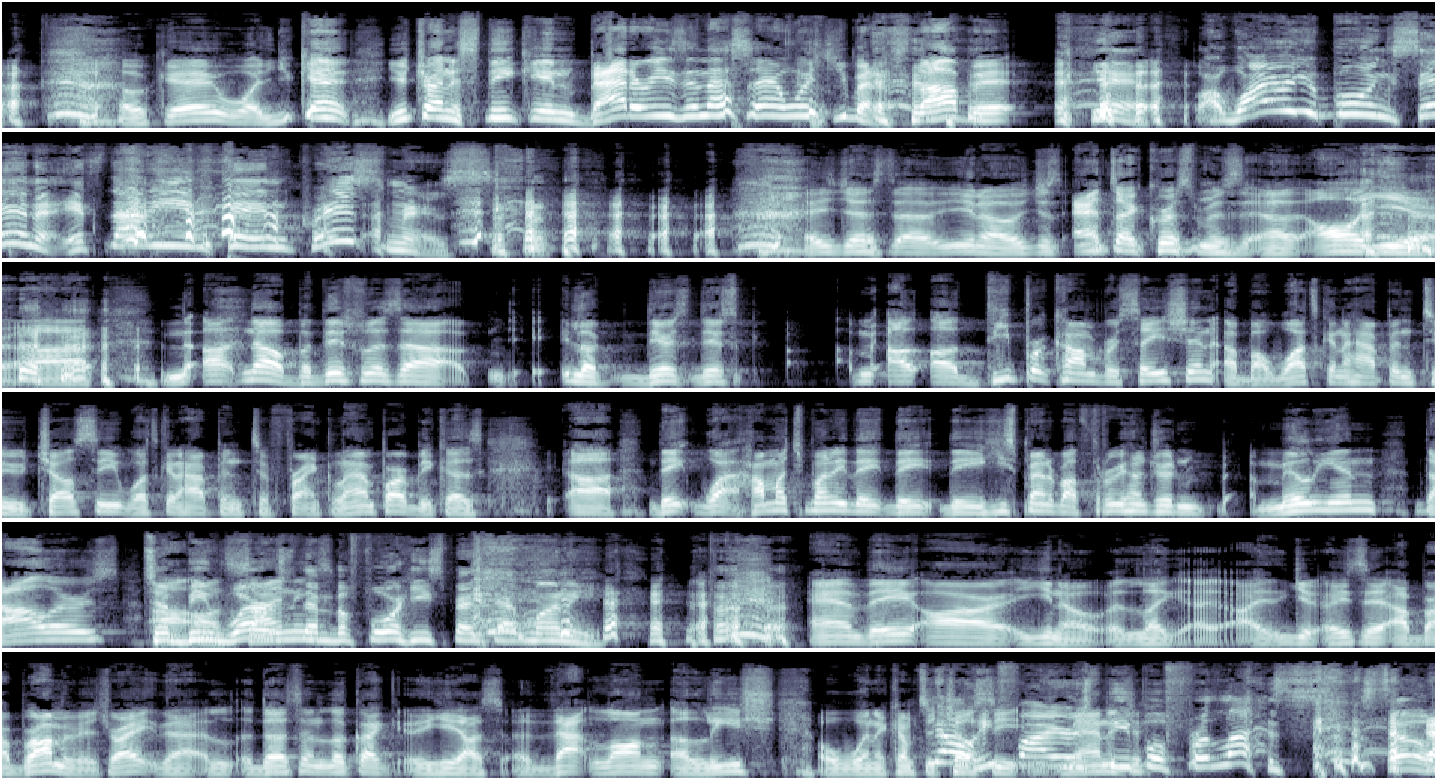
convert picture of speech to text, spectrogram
Okay, well, you can't. You're trying to sneak in batteries in that sandwich. You better stop it. Yeah. Why are you booing Santa? It's not even Christmas. It's just uh, you know just anti Christmas uh, all year. Uh, n- uh, no, but this was uh, look. There's there's a, a deeper conversation about what's going to happen to Chelsea, what's going to happen to Frank Lampard because uh, they what how much money they they, they he spent about three hundred million dollars to uh, be worse signings than before he spent that money. and they are, you know, like I, I- you know, is it Abramovich, right? That doesn't look like he has that long a leash when it comes to No, Chelsea. he fires manager. people for less. so,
